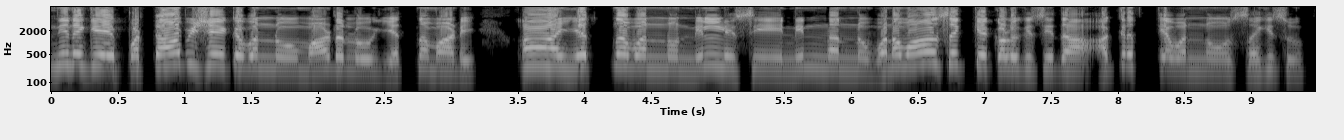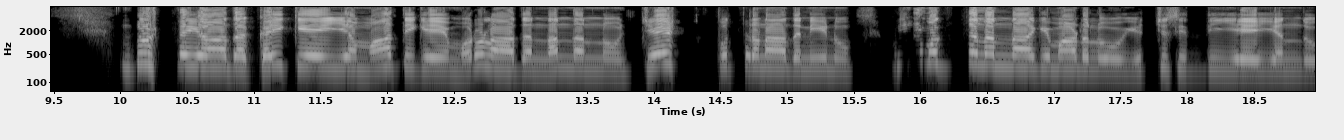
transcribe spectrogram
ನಿನಗೆ ಪಟ್ಟಾಭಿಷೇಕವನ್ನು ಮಾಡಲು ಯತ್ನ ಮಾಡಿ. ಆ ಯತ್ನವನ್ನು ನಿಲ್ಲಿಸಿ ನಿನ್ನನ್ನು ವನವಾಸಕ್ಕೆ ಕಳುಹಿಸಿದ ಅಕೃತ್ಯವನ್ನು ಸಹಿಸು. ದುಷ್ಟೆಯಾದ ಕೈಕೇಯಿಯ ಮಾತಿಗೆ ಮರುಳಾದ ನನ್ನನ್ನು ಜ್ಯೇಷ್ಠ ಪುತ್ರನಾದ ನೀನು ವಿಮುಕ್ತನನ್ನಾಗಿ ಮಾಡಲು ಇಚ್ಛಿಸಿದ್ದೀಯೇ ಎಂದು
